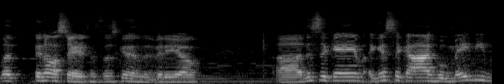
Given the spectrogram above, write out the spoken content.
But in all seriousness, let's get into the video. Uh, this is a game against a guy who maybe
